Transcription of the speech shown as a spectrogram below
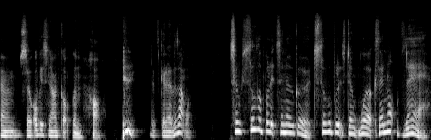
Um, so obviously I've got them. Ha. Let's get over that one. So silver bullets are no good. Silver bullets don't work. They're not there.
